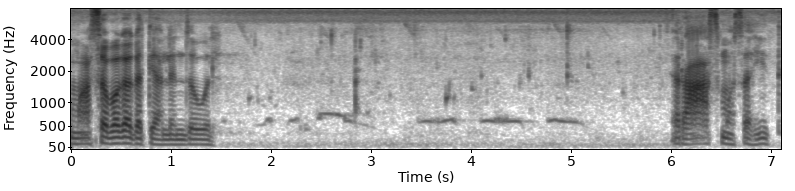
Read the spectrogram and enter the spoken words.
मासा बघा का ते आलं जवळ रास मासा आहेत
